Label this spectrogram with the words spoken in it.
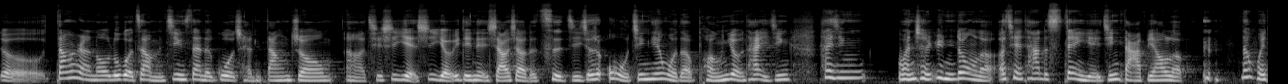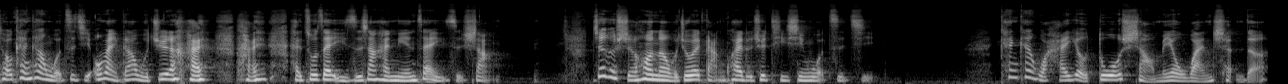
呃，当然喽，如果在我们竞赛的过程当中啊、其实也是有一点点小小的刺激，就是哦，今天我的朋友他已经他已经完成运动了，而且他的 stand 也已经达标了。那回头看看我自己，Oh my God，我居然还还还坐在椅子上，还黏在椅子上。这个时候呢，我就会赶快的去提醒我自己。看看我还有多少没有完成的，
